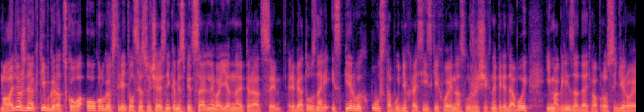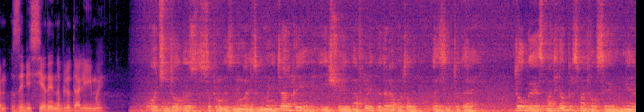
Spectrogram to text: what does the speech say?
Молодежный актив городского округа встретился с участниками специальной военной операции. Ребята узнали из первых уст о буднях российских военнослужащих на передовой и могли задать вопросы героям. За беседой наблюдали и мы. Очень долго с супругой занимались гуманитаркой, еще и на фуре, когда работал, возил туда. Долго я смотрел, присматривался, и мне,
